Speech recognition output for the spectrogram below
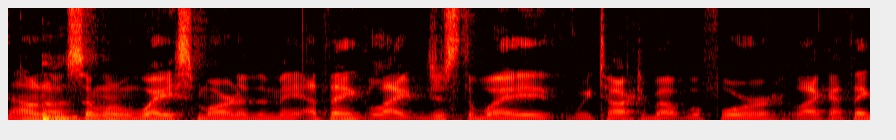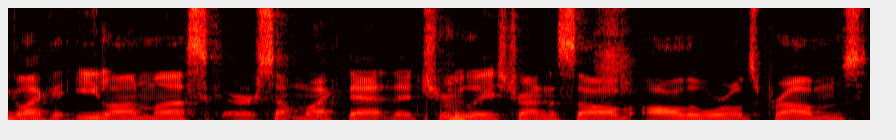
I don't know, someone way smarter than me. I think like just the way we talked about before, like I think like an Elon Musk or something like that that truly is trying to solve all the world's problems.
